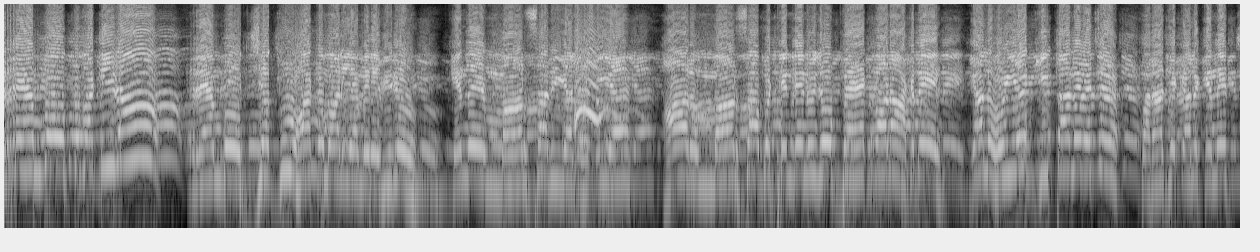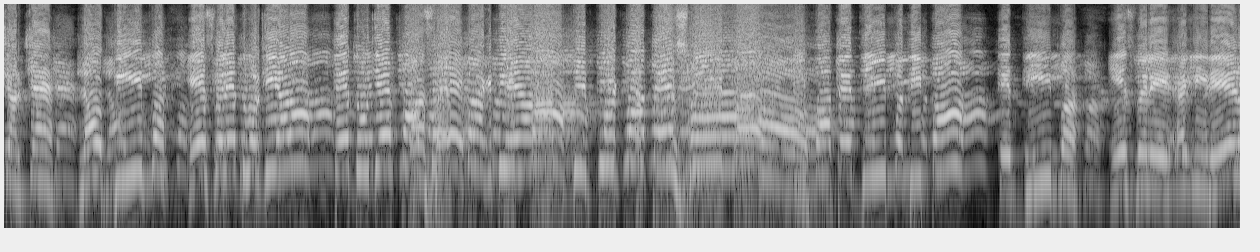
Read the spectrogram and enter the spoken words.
ਰੈਂਬੋ ਕਬੱਡੀ ਦਾ, ਰੈਂਬੋ ਜੱਗੂ ਹੱਕ ਮਾਲੀਆ ਮੇਰੇ ਵੀਰੋ। ਕਹਿੰਦੇ ਮਾਨਸਾ ਦੀ ਗੱਲ ਹੁੰਦੀ ਹੈ ਹਰ ਮਾਨਸਾ ਬਠਿੰਡੇ ਨੂੰ ਜੋ ਬੈਕਵਰਡ ਆਖਦੇ ਗੱਲ ਹੋਈ ਹੈ ਗੀਤਾਂ ਦੇ ਵਿੱਚ ਪਰ ਅੱਜ ਕੱਲ ਕਹਿੰਦੇ ਚਰਚਾ ਹੈ। ਲਓ ਦੀਪ ਇਸ ਵੇਲੇ ਤੁਰਜੀ ਵਾਲਾ ਤੇ ਦੂਜੇ ਪਾਸੇ ਭਗਤੀ ਵਾਲਾ ਦੀਪਾ ਤੇ ਦੀਪ। ਦੀਪਾ ਤੇ ਦੀਪ ਦੀਪਾ ਤੇ ਦੀਪ। ਇਸ ਵੇਲੇ ਅਗਲੀ ਰੇਡ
